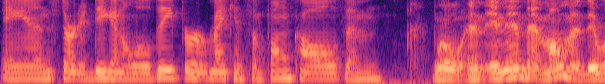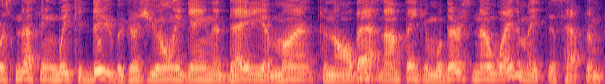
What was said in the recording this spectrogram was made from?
and started digging a little deeper, making some phone calls, and Well, and, and in that moment, there was nothing we could do because you only gain a day, a month, and all that. And I'm thinking, well, there's no way to make this happen.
